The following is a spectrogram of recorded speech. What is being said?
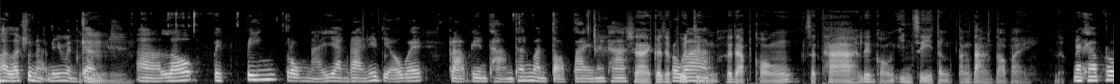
มาลักษณะนี้เหมือนกันอ่าแล้วไปปิ้งตรงไหนอย่างไรนี่เดี๋ยวไว้กราบเรียนถามท่านวันต่อไปนะคะ ใช่ก็จะพูดถึงระดับของศรัทธาเรื่องของอินทรีย์ต่างๆ ต่อไปนะคะเพราะ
